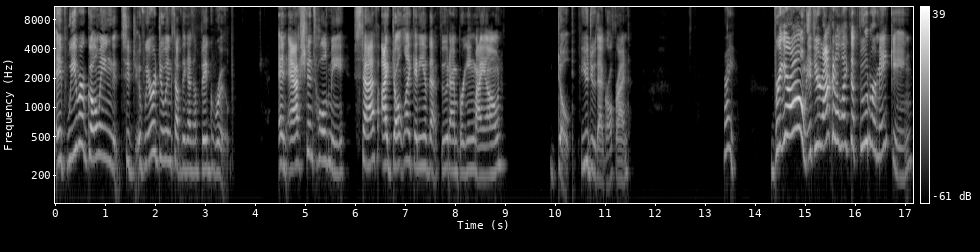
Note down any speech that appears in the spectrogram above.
If we were going to, if we were doing something as a big group and Ashton told me, Steph, I don't like any of that food, I'm bringing my own, dope. You do that, girlfriend. Right. Bring your own. If you're not going to like the food we're making,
